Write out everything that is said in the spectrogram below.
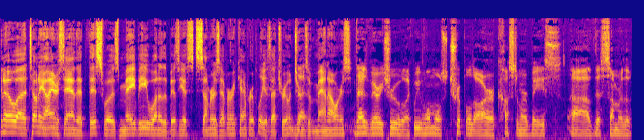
You know, uh, Tony, I understand that this was maybe one of the busiest summers ever at Camp Ripley. Is that true in terms That- of man hours? That is very true. Like we've almost tripled our customer base uh, this summer. The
